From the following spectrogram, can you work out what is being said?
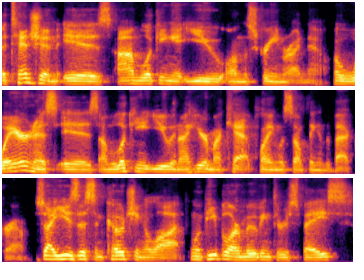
attention is I'm looking at you on the screen right now. Awareness is I'm looking at you and I hear my cat playing with something in the background. So I use this in coaching a lot. When people are moving through space,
